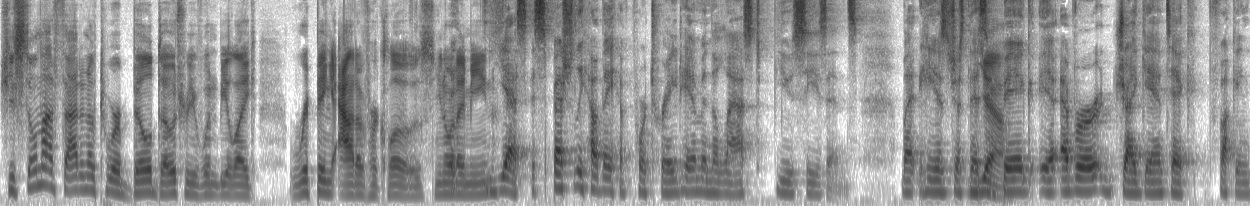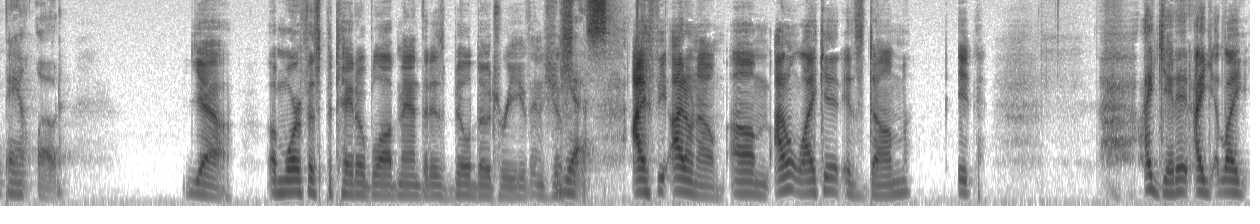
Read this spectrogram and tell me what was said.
She's still not fat enough to where Bill Dauterive wouldn't be like ripping out of her clothes. You know what I mean? Yes, especially how they have portrayed him in the last few seasons. But he is just this Yeah. big, ever gigantic fucking pant load. Yeah. Amorphous potato blob man that is Bill Dauterive, and it's just Yes. I feel I don't know. Um, I don't like it. It's dumb. It. I get it. I like,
